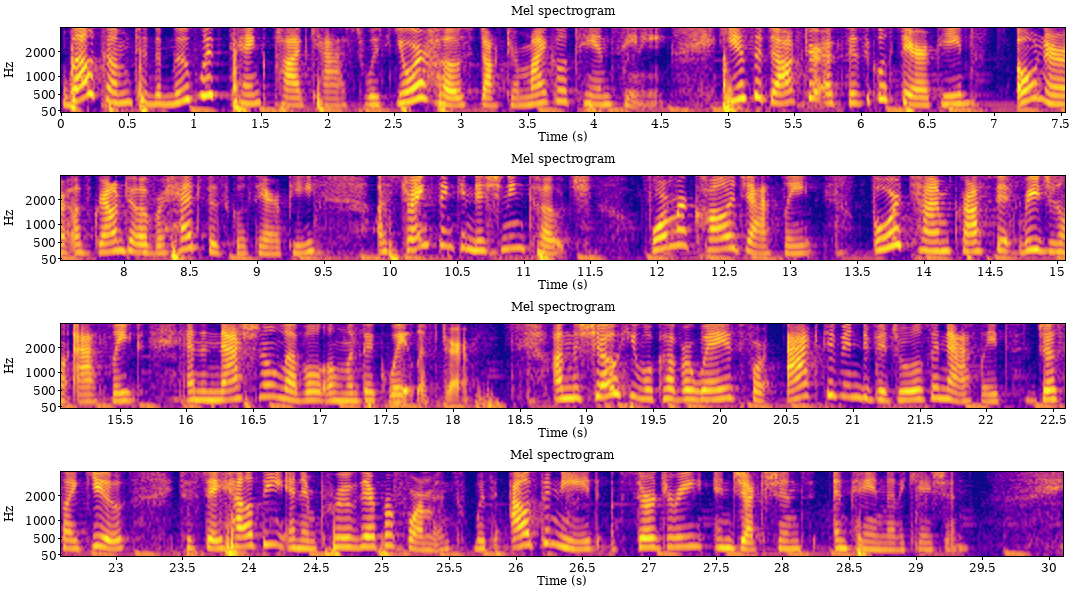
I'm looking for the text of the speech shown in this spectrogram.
Welcome to the Move with Tank podcast with your host, Dr. Michael Tansini. He is a doctor of physical therapy, owner of Ground to Overhead Physical Therapy, a strength and conditioning coach, former college athlete, four time CrossFit regional athlete, and a national level Olympic weightlifter. On the show, he will cover ways for active individuals and athletes, just like you, to stay healthy and improve their performance without the need of surgery, injections, and pain medication.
